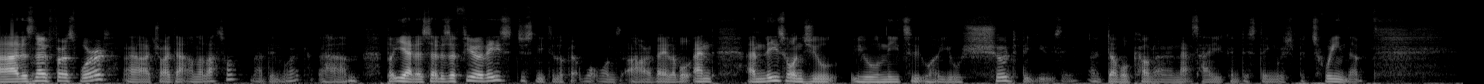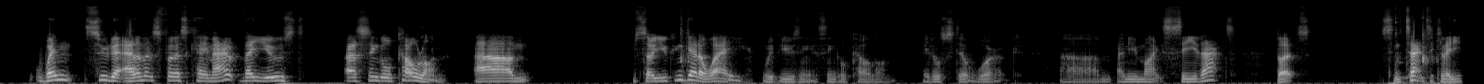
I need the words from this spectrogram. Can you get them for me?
Uh, there's no first word. Uh, I tried that on the last one. That didn't work. Um, but yeah, there's, so there's a few of these. Just need to look at what ones are available. And and these ones you'll you'll need to well you should be using a double colon, and that's how you can distinguish between them. When pseudo elements first came out, they used a single colon. Um, so you can get away with using a single colon. It'll still work. Um, and you might see that, but syntactically,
